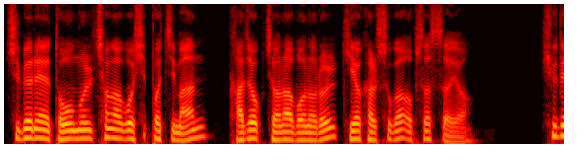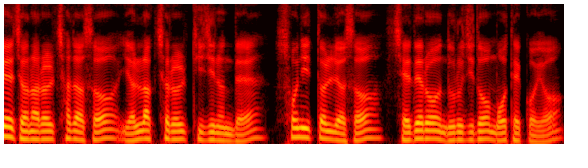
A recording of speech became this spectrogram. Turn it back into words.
주변에 도움을 청하고 싶었지만 가족 전화번호를 기억할 수가 없었어요. 휴대전화를 찾아서 연락처를 뒤지는데 손이 떨려서 제대로 누르지도 못했고요.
